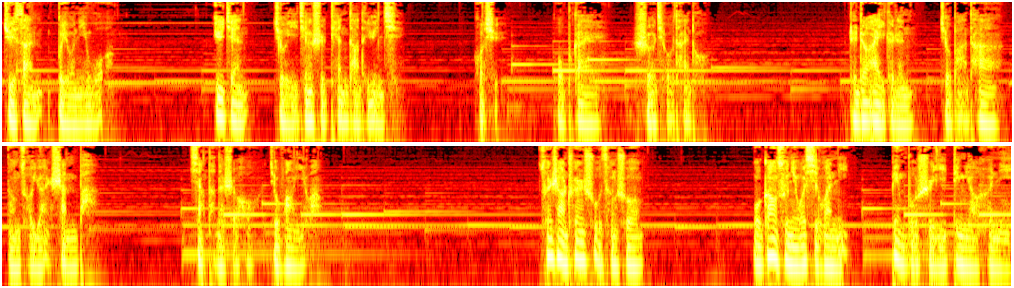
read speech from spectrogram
聚散不由你我。遇见就已经是天大的运气，或许我不该奢求太多。真正爱一个人，就把他当做远山吧。想他的时候，就望一望。村上春树曾说：“我告诉你，我喜欢你，并不是一定要和你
